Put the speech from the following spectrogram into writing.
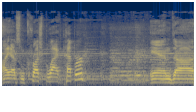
I have some crushed black pepper. And uh,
